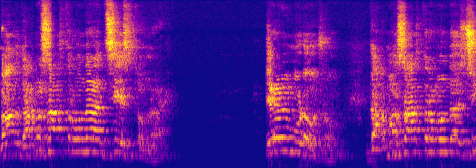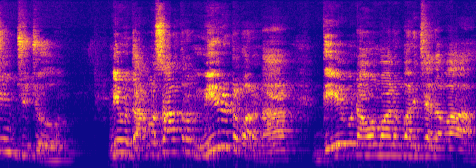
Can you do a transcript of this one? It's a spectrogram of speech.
నాకు ధర్మశాస్త్రం ఉందని అతిశయిస్తున్నాడు ఇరవై మూడవ ధర్మశాస్త్రం ముందు అతిశయించుచు నీవు ధర్మశాస్త్రం మీరుట వలన దేవుని అవమానపరిచేదవా?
